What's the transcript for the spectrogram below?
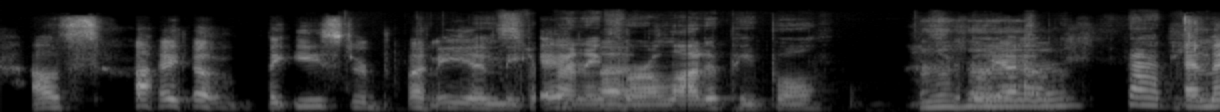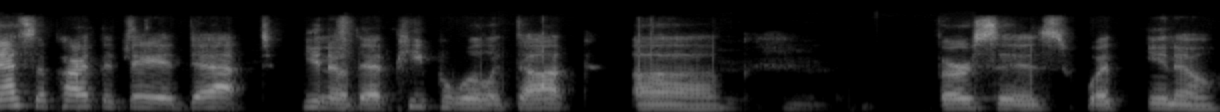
outside of the Easter bunny and Easter the egg bunny hunt. for a lot of people. Mhm. Yeah. Sadly. and that's the part that they adapt. You know, that people will adopt. Uh, Mhm. versus what you know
